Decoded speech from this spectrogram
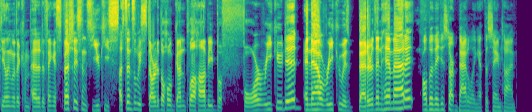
dealing with a competitive thing, especially since Yuki ostensibly started the whole Gunpla hobby before Riku did, and now Riku is better than him at it. Although they did start battling at the same time.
